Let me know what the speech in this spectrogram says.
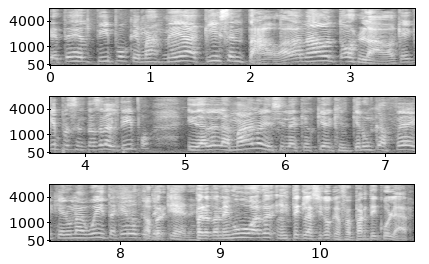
este es el tipo que más mea aquí sentado, ha ganado en todos lados. Aquí hay que presentárselo al tipo y darle la mano y decirle que quiere, que quiere un café, quiere una agüita, qué es lo que No, usted pero, quiere. pero también hubo algo en este clásico que fue particular,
